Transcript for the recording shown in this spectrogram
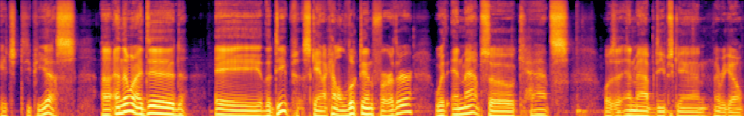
HTTPS. Uh, and then when I did a the deep scan, I kind of looked in further with Nmap. So cats was it Nmap deep scan? There we go.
